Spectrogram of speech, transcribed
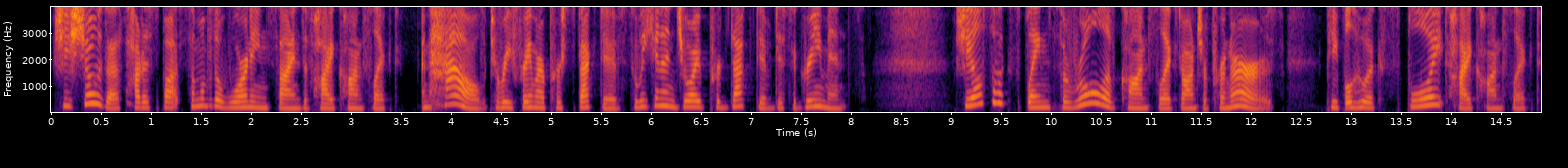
She shows us how to spot some of the warning signs of high conflict and how to reframe our perspective so we can enjoy productive disagreements. She also explains the role of conflict entrepreneurs, people who exploit high conflict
